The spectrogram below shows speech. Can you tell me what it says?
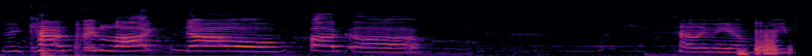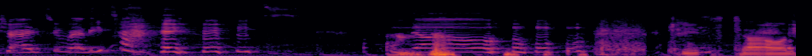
The cat's been locked? No! Fuck off! Telling me I've retried too many times. No! Jesus, Alan.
